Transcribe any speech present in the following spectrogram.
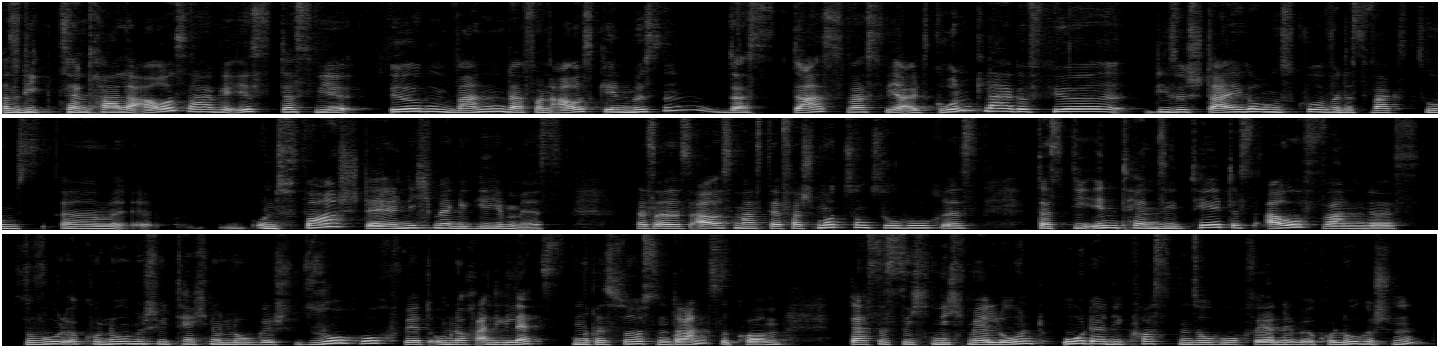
Also die zentrale Aussage ist, dass wir irgendwann davon ausgehen müssen, dass das, was wir als Grundlage für diese Steigerungskurve des Wachstums äh, uns vorstellen, nicht mehr gegeben ist dass also das Ausmaß der Verschmutzung zu hoch ist, dass die Intensität des Aufwandes sowohl ökonomisch wie technologisch so hoch wird, um noch an die letzten Ressourcen dranzukommen, dass es sich nicht mehr lohnt oder die Kosten so hoch werden im ökologischen,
